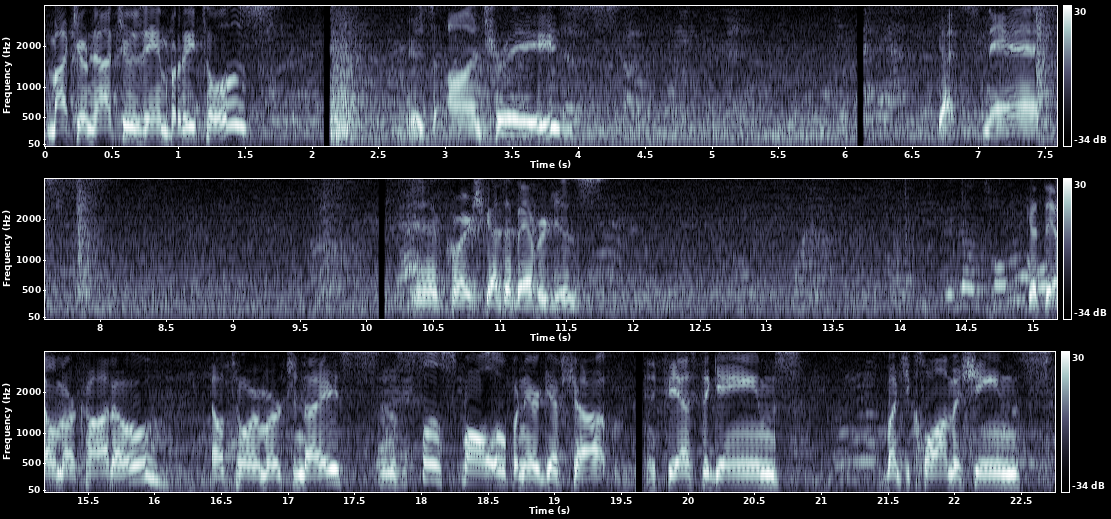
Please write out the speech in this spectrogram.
Macho nachos and burritos. There's entrees. Got snacks. And of course, you got the beverages. Got the El Mercado, El Toro merchandise. There's a little small open air gift shop. And Fiesta games, a bunch of claw machines.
